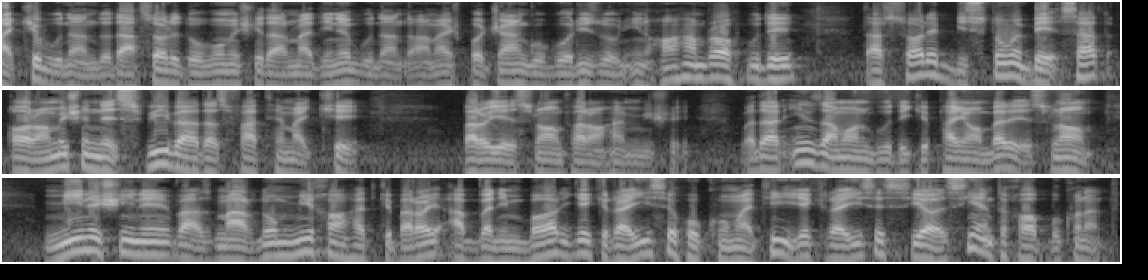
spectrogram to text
مکه بودند و ده سال دومش که در مدینه بودند و همش با جنگ و گریز و اینها همراه بوده. در سال بیستم بعثت آرامش نسبی بعد از فتح مکه برای اسلام فراهم میشه و در این زمان بوده که پیامبر اسلام می نشینه و از مردم می خواهد که برای اولین بار یک رئیس حکومتی یک رئیس سیاسی انتخاب بکنند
